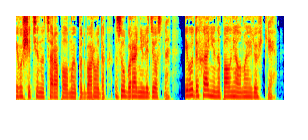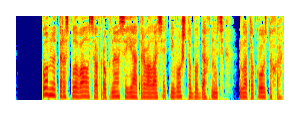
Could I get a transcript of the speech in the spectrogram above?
Его щетина царапала мой подбородок, зубы ранили десна, его дыхание наполняло мои легкие — Комната расплывалась вокруг нас, и я оторвалась от него, чтобы вдохнуть глоток воздуха.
